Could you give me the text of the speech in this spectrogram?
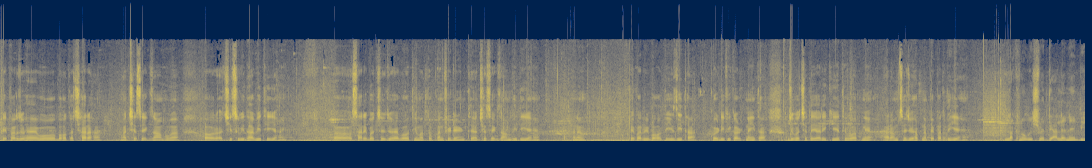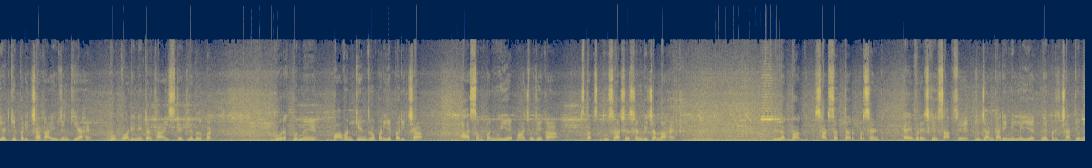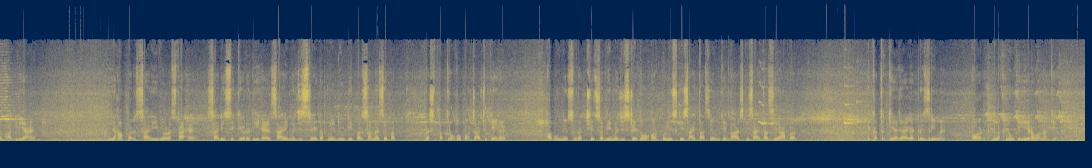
पेपर जो है वो बहुत अच्छा रहा। अच्छे से एग्ज़ाम हुआ और अच्छी सुविधा भी थी यहाँ। सारे बच्चे जो है बहुत ही मतलब कॉन्फिडेंट थे अच्छे से एग्ज़ाम भी दिए हैं है ना? पेपर भी बहुत इजी था कोई डिफ़िकल्ट नहीं था। जो बच्चे तैयारी किए थे वो अपने आराम से जो है अपना पेपर दिए हैं। लखनऊ विश्वविद्यालय ने बीएड की परीक्षा का आयोजन किया है। वो कोऑर्डिनेटर था स्टेट लेवल पर। गोरखपुर में बावन केंद्रों पर ये परीक्षा आज संपन्न हुई है। पाँच बजे का तक दूसरा सेशन भी चल रहा है। लगभग 60-70 परसेंट एवरेज के हिसाब से जो जानकारी मिल रही है, इतने परीक्षार्थियों ने भाग लिया है। यहाँ पर सारी व्यवस्था है। सारी सिक्योरिटी है, सारे मजिस्ट्रेट अपनी ड्यूटी पर समय से प्रश्न पत्रों को पहुँचा चुके हैं। अब उन्हें सुरक्षित सभी मजिस्ट्रेटों और पुलिस की सहायता से, उनके गार्ड्स की सहायता से यहाँ पर एकत्र किया जाएगा ट्रेजरी में और लखनऊ के लिए रवाना किया जाएगा।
